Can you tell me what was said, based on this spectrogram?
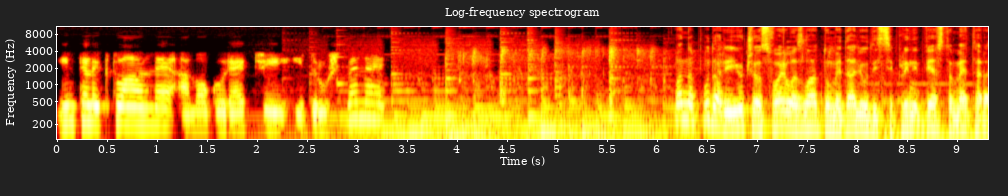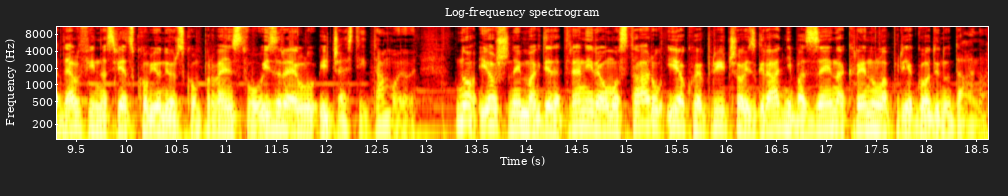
intelektualne, a mogu reći i društvene. Lana Pudar je juče osvojila zlatnu medalju u disciplini 200 metara Delfi na svjetskom juniorskom prvenstvu u Izraelu i česti tamo joj. No, još nema gdje da trenira u Mostaru, iako je priča o izgradnji bazena krenula prije godinu dana.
